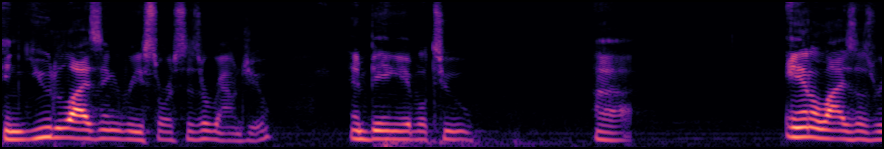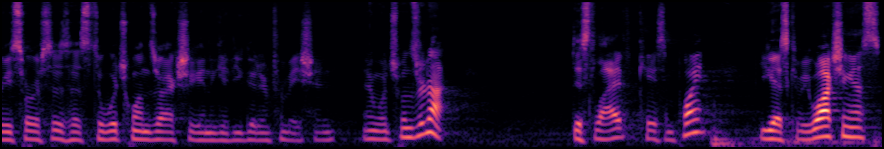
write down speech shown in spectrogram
in utilizing resources around you and being able to uh, analyze those resources as to which ones are actually going to give you good information and which ones are not. This live, case in point, you guys could be watching us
